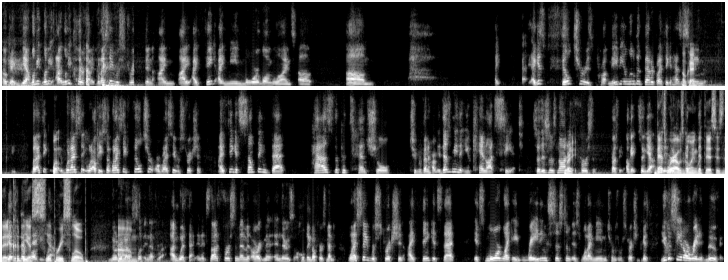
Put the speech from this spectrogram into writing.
Okay, yeah. Let me let me uh, let me clarify. when I say restriction, I'm I I think I mean more along the lines of, um, I I guess filter is pro- maybe a little bit better, but I think it has the Okay. same. But I think Well- when I say well, okay, so when I say filter or when I say restriction, I think it's something that has the potential to prevent harm. It doesn't mean that you cannot see it. So this is not Right. a first. Trust me. Okay, so yeah, That's let me- where I was going with this. Is that Yeah, it could be a you, yeah. slippery slope. No, no, no. Um, slip, and that's where I'm with that. And it's not a First Amendment argument, and there's a whole thing about First Amendment. When I say restriction, I think it's that it's more like a rating system, is what I mean in terms of restriction. Because you can see an R-rated movie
